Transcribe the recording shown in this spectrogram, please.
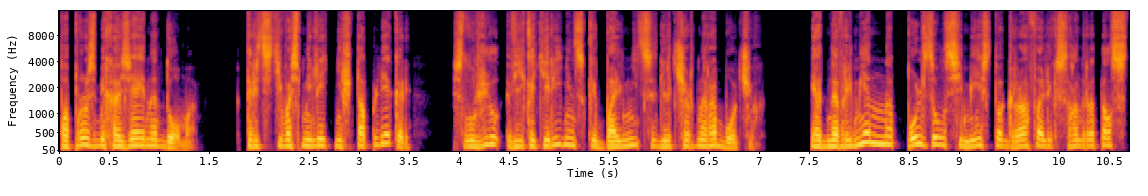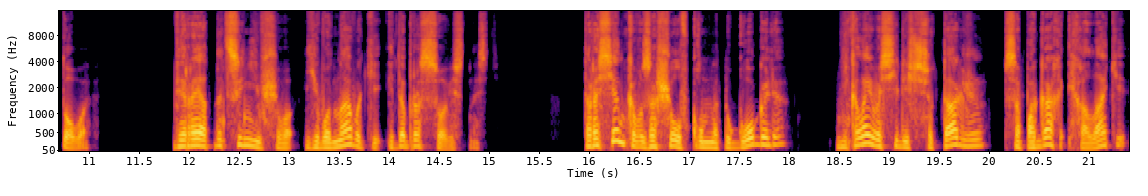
по просьбе хозяина дома. 38-летний штаб-лекарь служил в Екатерининской больнице для чернорабочих и одновременно пользовал семейство графа Александра Толстого, вероятно, ценившего его навыки и добросовестность. Тарасенков зашел в комнату Гоголя. Николай Васильевич все так же, в сапогах и халате,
